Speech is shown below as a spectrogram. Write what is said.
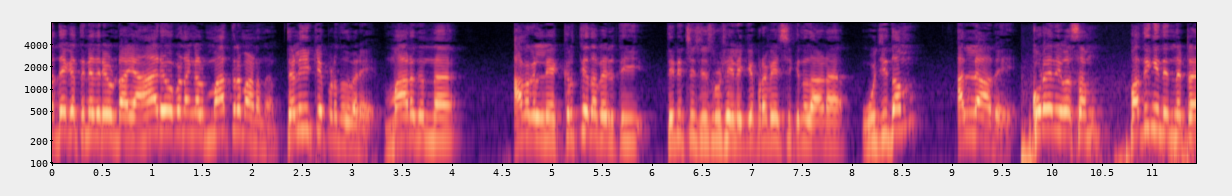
അദ്ദേഹത്തിനെതിരെ ഉണ്ടായ ആരോപണങ്ങൾ മാത്രമാണെന്ന് തെളിയിക്കപ്പെടുന്നതുവരെ മാറി നിന്ന് അവകളിലെ കൃത്യത വരുത്തി തിരിച്ച് ശുശ്രൂഷയിലേക്ക് പ്രവേശിക്കുന്നതാണ് ഉചിതം. അല്ലാതെ കുറെ ദിവസം പതുങ്ങി നിന്നിട്ട്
